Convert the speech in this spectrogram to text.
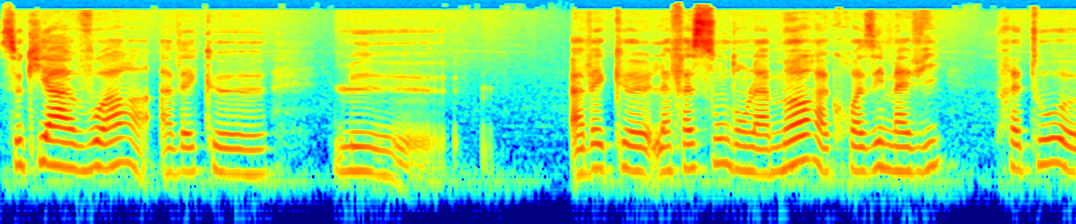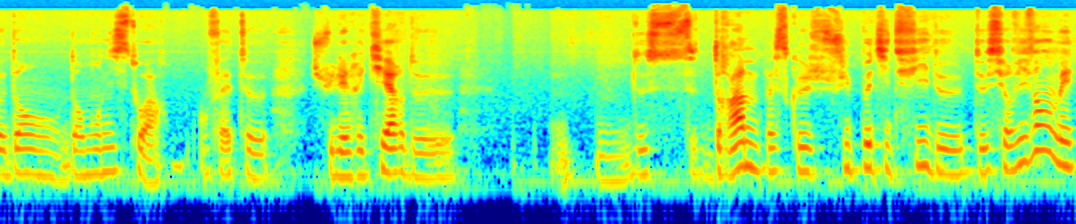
ce qui a à voir avec euh, le avec la façon dont la mort a croisé ma vie très tôt dans, dans mon histoire. En fait, je suis l'héritière de, de ce drame parce que je suis petite fille de, de survivants, mais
